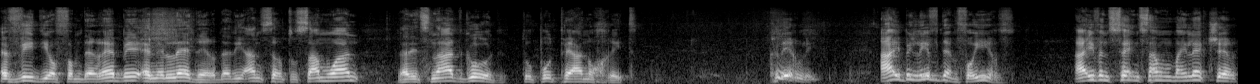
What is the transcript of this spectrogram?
a video from the Rebbe and a letter that he answered to someone that it's not good to put peanochrit. Clearly. I believed them for years. I even say in some of my lecture,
